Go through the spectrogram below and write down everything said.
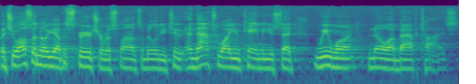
but you also know you have a spiritual responsibility too. And that's why you came and you said, We want Noah baptized.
